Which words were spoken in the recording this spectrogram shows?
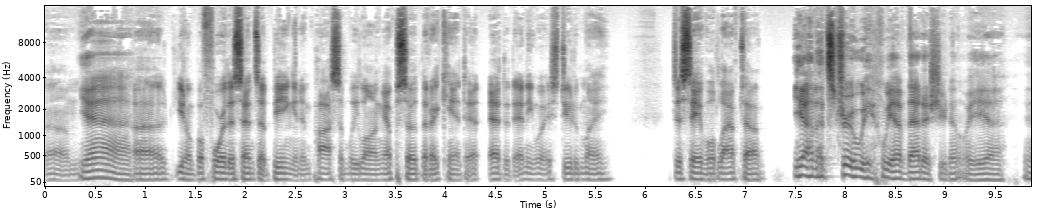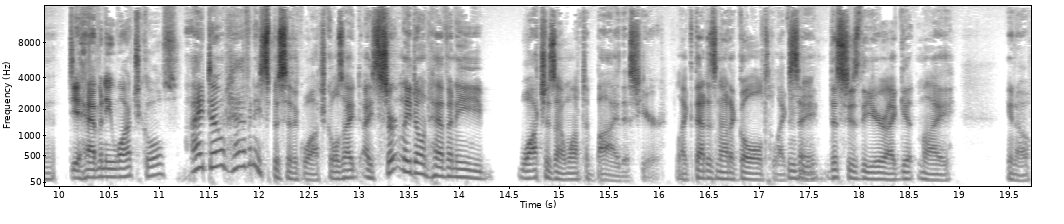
Um, yeah uh, you know, before this ends up being an impossibly long episode that I can't e- edit anyways due to my disabled laptop. yeah that's true we we have that issue don't we yeah yeah Do you have any watch goals? I don't have any specific watch goals. I, I certainly don't have any watches I want to buy this year. Like that is not a goal to like say this is the year I get my, you know,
